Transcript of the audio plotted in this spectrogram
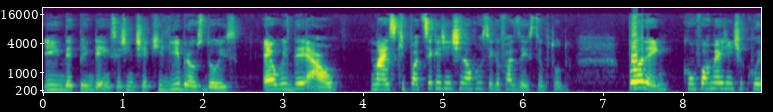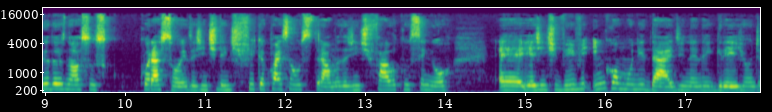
e independência, a gente equilibra os dois, é o ideal, mas que pode ser que a gente não consiga fazer o tempo todo. Porém, conforme a gente cuida dos nossos corações, a gente identifica quais são os traumas, a gente fala com o Senhor é, e a gente vive em comunidade, né, na igreja, onde,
